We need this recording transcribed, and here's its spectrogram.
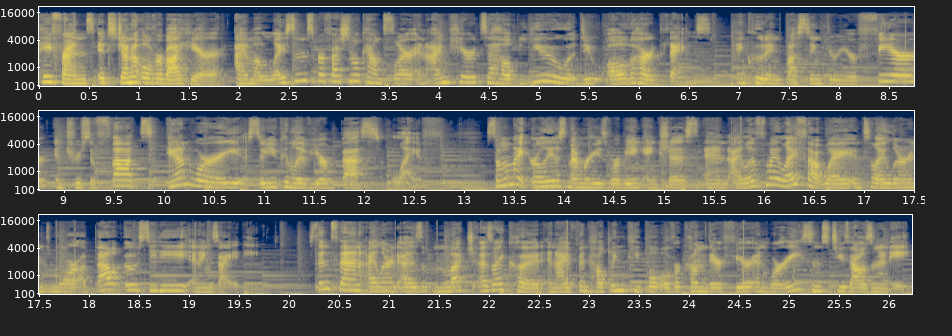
Hey friends, it's Jenna Overbaugh here. I'm a licensed professional counselor and I'm here to help you do all the hard things, including busting through your fear, intrusive thoughts, and worry so you can live your best life. Some of my earliest memories were being anxious, and I lived my life that way until I learned more about OCD and anxiety. Since then, I learned as much as I could, and I've been helping people overcome their fear and worry since 2008.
